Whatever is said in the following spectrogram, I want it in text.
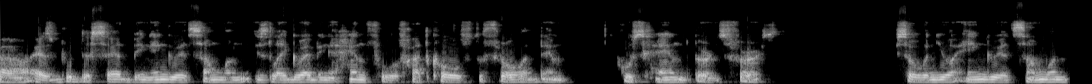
Uh, as Buddha said, being angry at someone is like grabbing a handful of hot coals to throw at them whose hand burns first. So when you are angry at someone,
